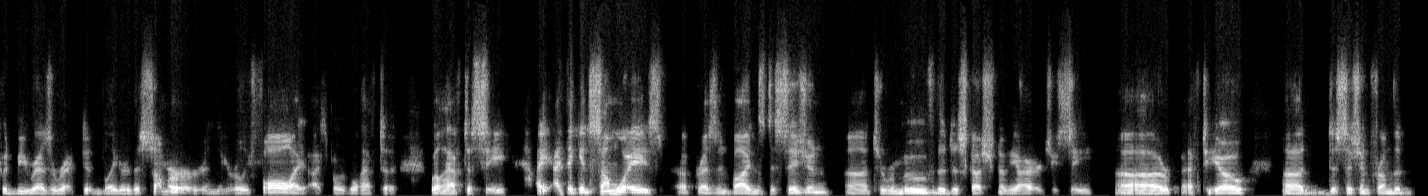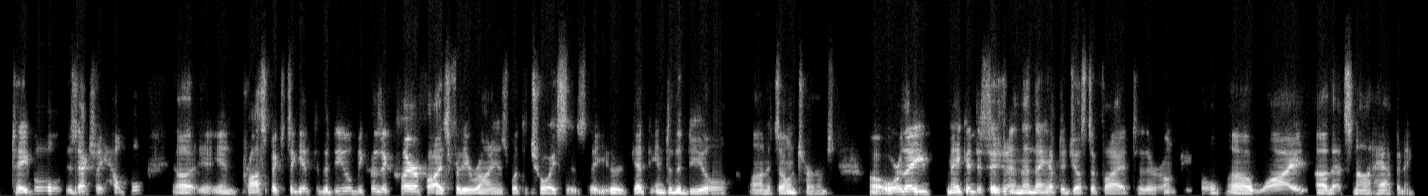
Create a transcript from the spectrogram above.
could be resurrected later this summer or in the early fall, I, I suppose we'll have to we'll have to see. I, I think in some ways, uh, President Biden's decision uh, to remove the discussion of the IRGC uh, FTO decision from the table is actually helpful in prospects to get to the deal because it clarifies for the Iranians what the choice is. They either get into the deal on its own terms uh, or they make a decision and then they have to justify it to their own people uh, why uh, that's not happening.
